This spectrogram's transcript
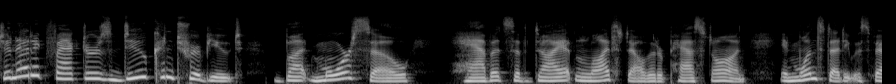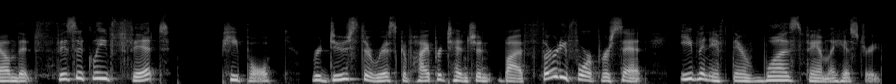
genetic factors do contribute, but more so habits of diet and lifestyle that are passed on. In one study, it was found that physically fit people reduce the risk of hypertension by 34%, even if there was family history.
